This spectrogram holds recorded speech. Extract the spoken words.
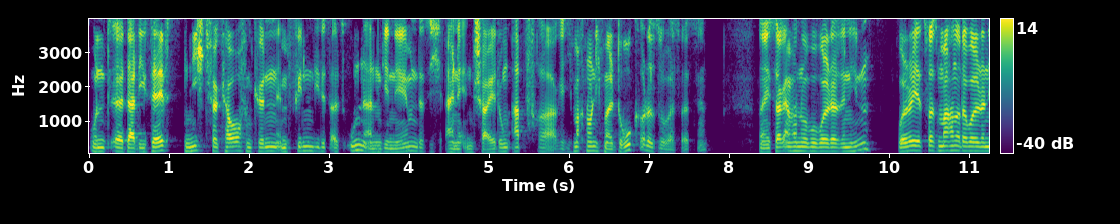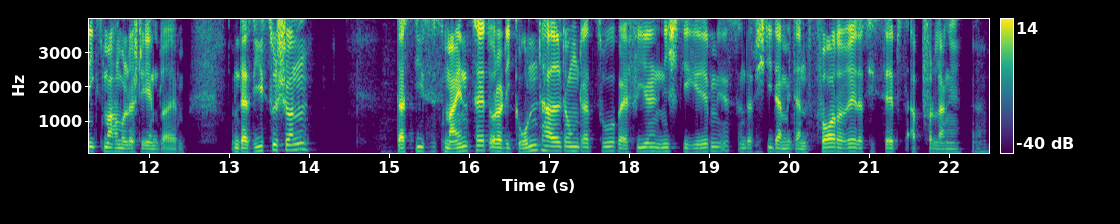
Und äh, da die selbst nicht verkaufen können, empfinden die das als unangenehm, dass ich eine Entscheidung abfrage. Ich mache noch nicht mal Druck oder sowas, weißt du? Sondern ich sage einfach nur, wo wollt ihr denn hin? Wollt ihr jetzt was machen oder wollt ihr nichts machen? Wollt ihr stehen bleiben? Und da siehst du schon, dass dieses Mindset oder die Grundhaltung dazu bei vielen nicht gegeben ist und dass ich die damit dann fordere, dass ich selbst abverlange. Ja.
